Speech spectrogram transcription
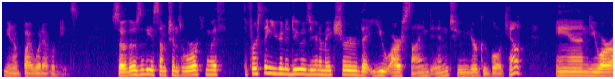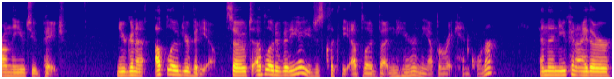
you know, by whatever means. So those are the assumptions we're working with. The first thing you're going to do is you're going to make sure that you are signed into your Google account and you are on the YouTube page. You're going to upload your video. So to upload a video, you just click the upload button here in the upper right hand corner. And then you can either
